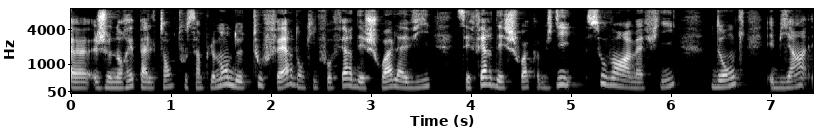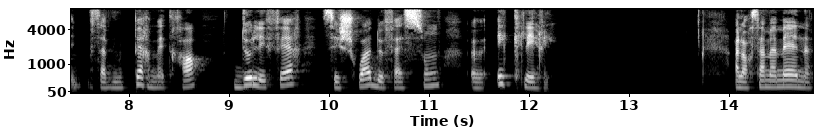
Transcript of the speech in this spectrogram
euh, je n'aurai pas le temps tout simplement de tout faire. Donc il faut faire des choix. La vie, c'est faire des choix, comme je dis souvent à ma fille. Donc, eh bien, ça vous permettra de les faire, ces choix, de façon éclairée. Alors ça m'amène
